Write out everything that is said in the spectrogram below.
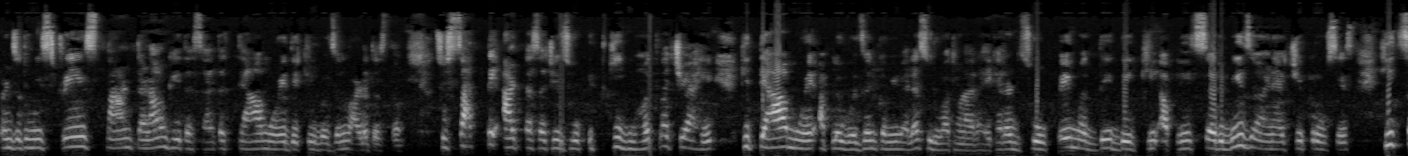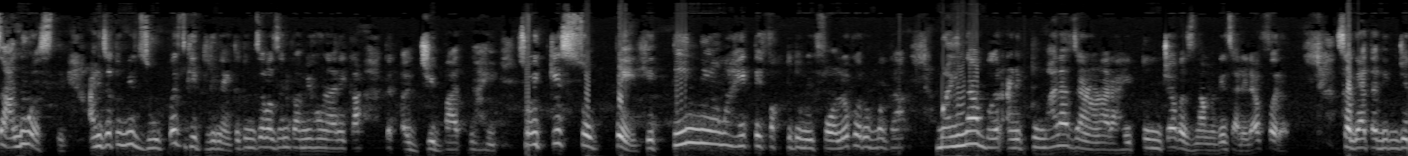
पण जर तुम्ही स्ट्रेस ताण तणाव घेत असाल तर त्यामुळे देखील वजन वाढत असतं. सो सात ते आठ तासाची झोप इतकी महत्वाची आहे की त्यामुळे आपलं वजन कमी व्हायला सुरुवात होणार आहे. कारण झोपेमध्ये देखील आपली चरबी जळण्याची प्रोसेस ही चालू असते. आणि जर तुम्ही झोपच घेतली नाही तर तुमचं वजन कमी होणार आहे का? तर अजिबात नाही. सो इतके सोपे हे तीन नियम आहेत ते फक्त तुम्ही फॉलो करून बघा. महिनाभर आणि तुम्हाला जाणवणार आहे तुमच्या वजनामध्ये झालेला फरक. सगळ्यात आधी म्हणजे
